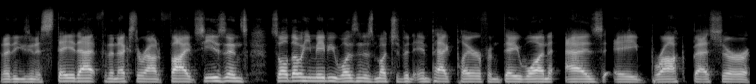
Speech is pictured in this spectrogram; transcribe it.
and I think he's going to stay that for the next around five seasons. So although he maybe wasn't as much of an impact player from day one as a Brock Boeser,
